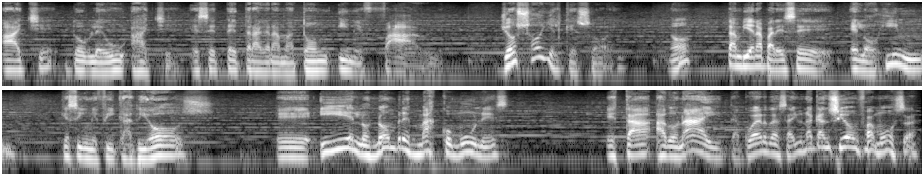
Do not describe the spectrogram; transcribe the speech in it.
H, W, H, ese tetragramatón inefable. Yo soy el que soy, ¿no? También aparece Elohim, que significa Dios. Eh, y en los nombres más comunes está Adonai, ¿te acuerdas? Hay una canción famosa,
